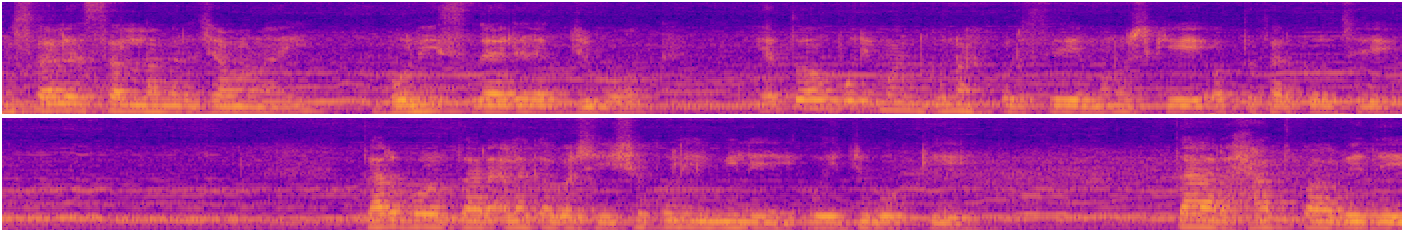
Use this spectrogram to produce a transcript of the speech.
মুসা আলাহ সাল্লামের জামানায় বনি ইসরায়েলের এক যুবক এত পরিমাণ গুনাহ করেছে, মানুষকে অত্যাচার করেছে। তারপর তার এলাকাবাসী সকলেই মিলে ওই যুবককে তার হাত পা বেঁধে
